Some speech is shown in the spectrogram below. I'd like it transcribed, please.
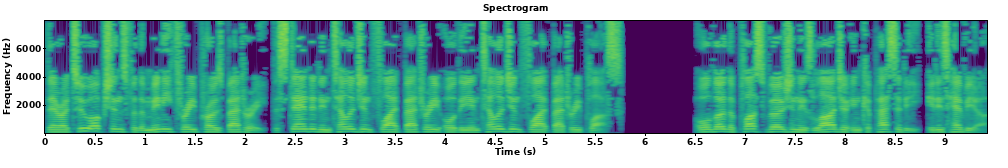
There are two options for the Mini 3 Pro's battery, the standard Intelligent Flight Battery or the Intelligent Flight Battery Plus. Although the Plus version is larger in capacity, it is heavier.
